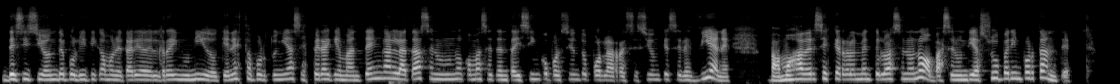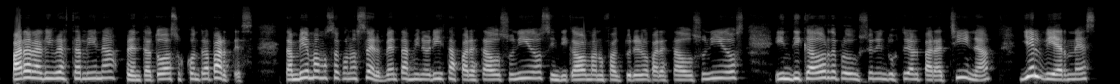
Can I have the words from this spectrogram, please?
decisión de política monetaria del Reino Unido, que en esta oportunidad se espera que mantengan la tasa en un 1,75% por la recesión que se les viene. Vamos a ver si es que realmente lo hacen o no. Va a ser un día súper importante para la libra esterlina frente a todas sus contrapartes. También vamos a conocer ventas minoristas para Estados Unidos, indicador manufacturero para Estados Unidos, indicador de producción industrial para China y el viernes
